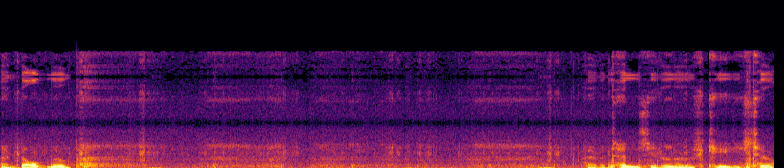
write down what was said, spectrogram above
My belt loop. I have a tendency to lose keys too.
